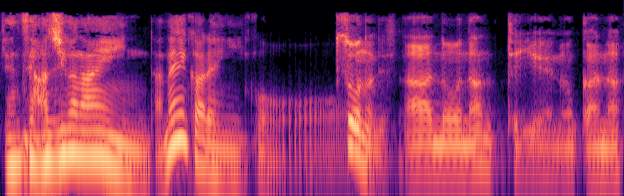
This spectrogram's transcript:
全然味がないんだね、彼に、こう。そうなんです。あの、なんていうのかな。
